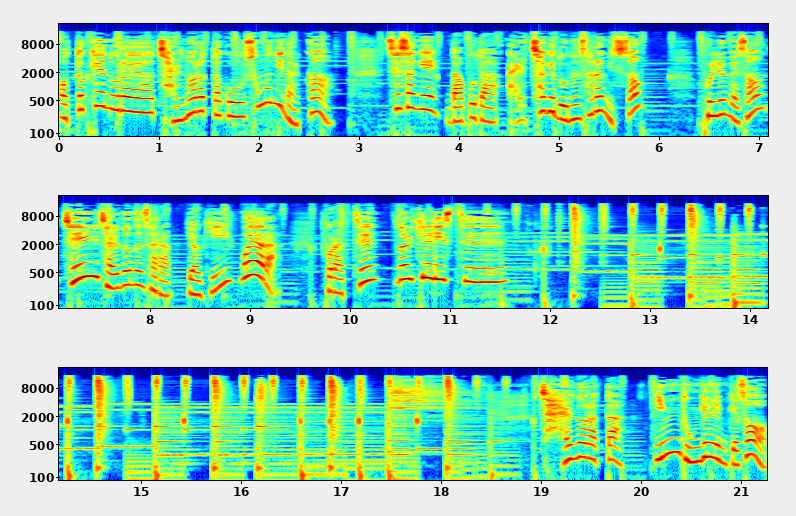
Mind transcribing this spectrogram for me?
어떻게 놀아야 잘 놀았다고 소문이 날까? 세상에 나보다 알차게 노는 사람 있어? 볼륨에서 제일 잘 노는 사람, 여기 모여라! 보라트 놀킬리스트. 잘 놀았다. 임동길님께서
